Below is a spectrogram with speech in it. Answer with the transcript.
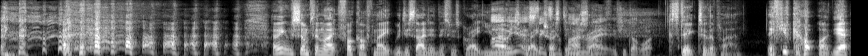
I think it was something like, fuck off, mate. We decided this was great. You oh, know oh it's yeah, great. stick Trust to the in yourself. right? If you got one. stick to the plan. If you've got one, yeah,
